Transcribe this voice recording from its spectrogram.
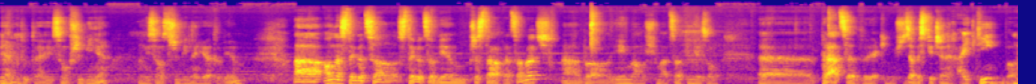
jak tutaj są w Szybinie. Oni są z Szybiny, ja to wiem. A ona z tego, co, z tego co wiem, przestała pracować, a, bo jej mąż ma całkiem niezłą e, pracę w jakimś zabezpieczeniach IT, bo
